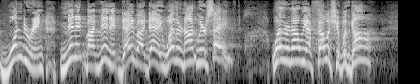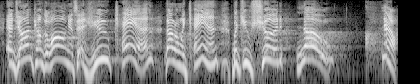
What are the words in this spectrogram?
wondering minute by minute, day by day, whether or not we're saved? Whether or not we have fellowship with God? And John comes along and says, you can, not only can, but you should know. Now,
